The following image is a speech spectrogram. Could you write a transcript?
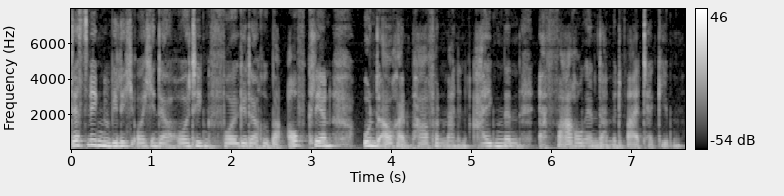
Deswegen will ich euch in der heutigen Folge darüber aufklären und auch ein paar von meinen eigenen Erfahrungen damit weitergeben.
